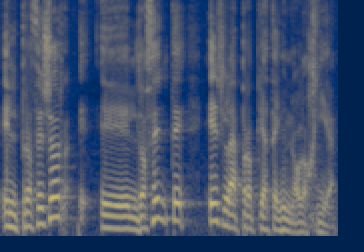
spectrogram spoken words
el profesor, eh, el docente, es la propia tecnología.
